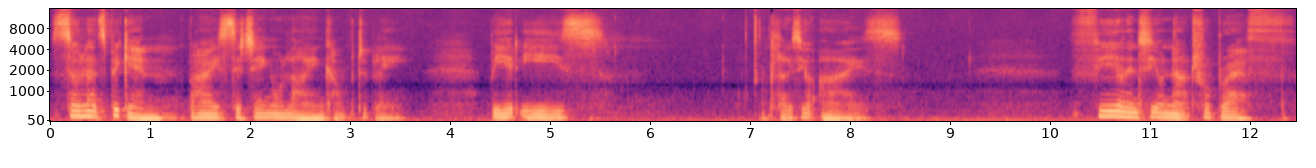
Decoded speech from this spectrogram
So let's begin by sitting or lying comfortably. Be at ease Close your eyes. Feel into your natural breath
